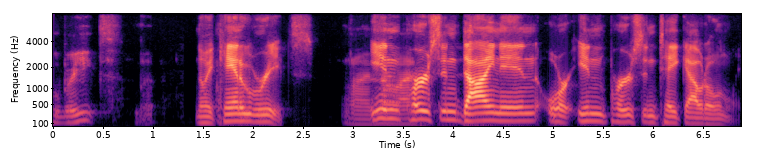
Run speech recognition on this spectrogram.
Uber Eats. But No, he can't Uber Eats. I know In I- person dine in or in person takeout only.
